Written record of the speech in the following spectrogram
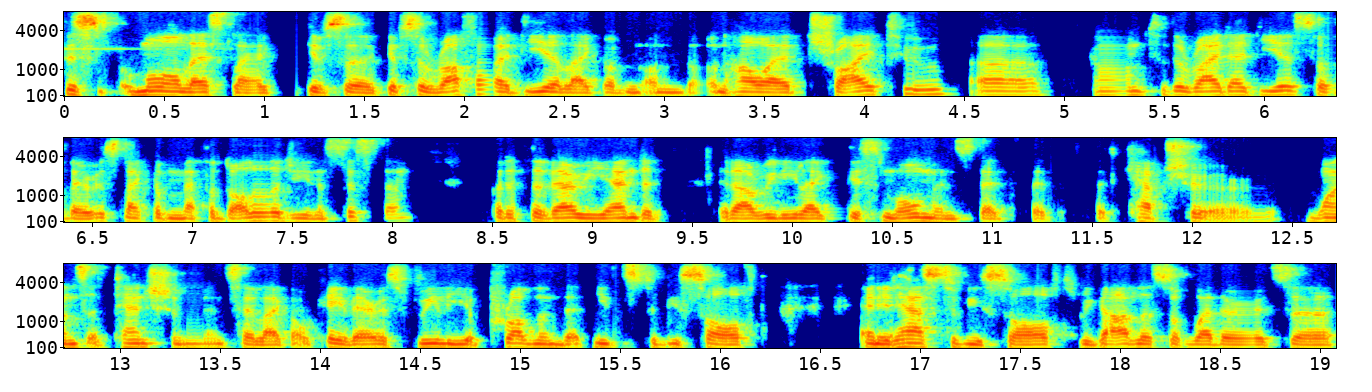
this more or less like gives a gives a rough idea like on on, on how i try to uh, come to the right idea. So there is like a methodology and a system, but at the very end, it, it are really like these moments that, that, that capture one's attention and say like, okay, there is really a problem that needs to be solved and it has to be solved regardless of whether it's a,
